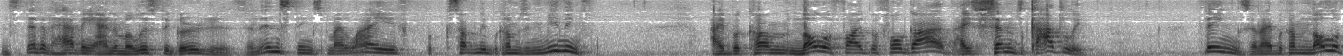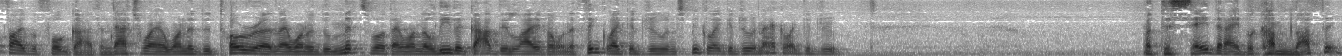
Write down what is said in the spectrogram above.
Instead of having animalistic urges and instincts, my life suddenly becomes meaningful. I become nullified before God. I sense godly things and I become nullified before God. And that's why I want to do Torah and I want to do mitzvot. I want to lead a godly life. I want to think like a Jew and speak like a Jew and act like a Jew. But to say that I become nothing,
